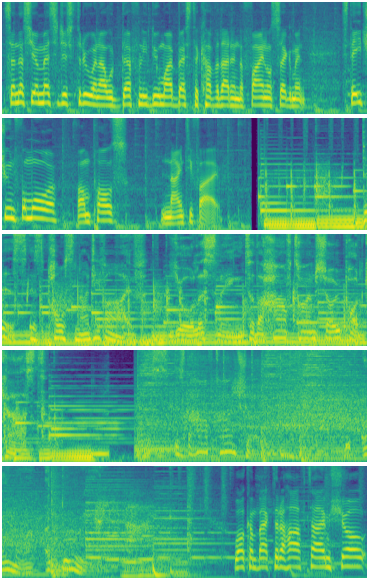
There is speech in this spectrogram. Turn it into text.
send us your messages through, and I will definitely do my best to cover that in the final segment. Stay tuned for more on Pulse 95. This is Pulse 95. You're listening to the Halftime Show podcast. Is the Halftime Show with Omar Adouri. Welcome back to the halftime show.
